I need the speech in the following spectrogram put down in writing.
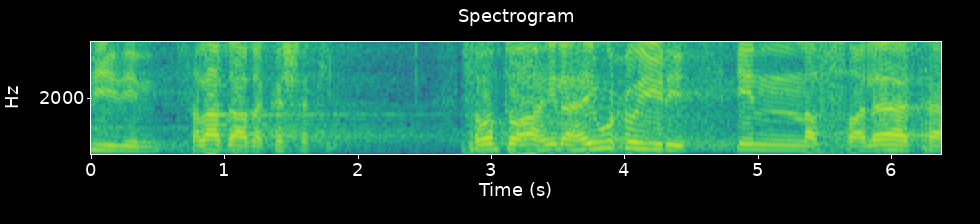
diidin salaadaada ka shaki. Sababtoo ah ilaahay wuxuu yidhi ina asalaata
